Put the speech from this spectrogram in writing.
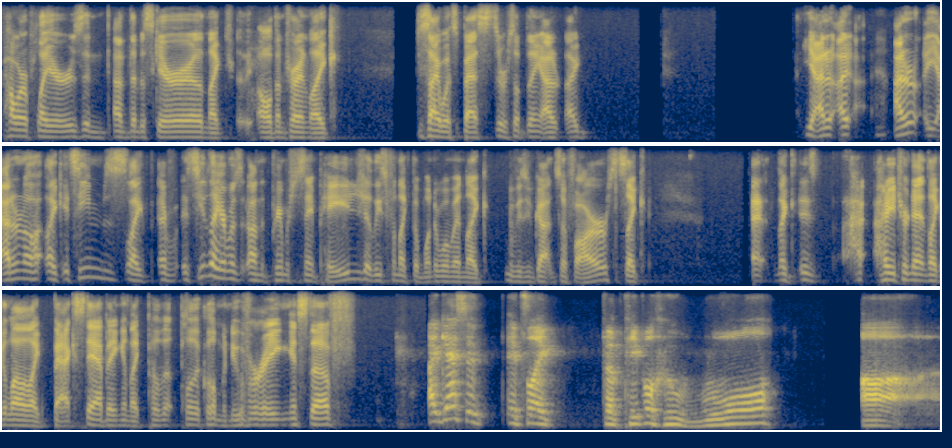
power players and uh, Themyscira and like all of them trying to like decide what's best or something. I I yeah I don't I, I don't I don't know like it seems like it seems like everyone's on the, pretty much the same page at least from like the Wonder Woman like movies we've gotten so far. So it's like uh, like is how, you turn that into like a lot of like backstabbing and like poli- political maneuvering and stuff. I guess it it's like the people who rule. Uh,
